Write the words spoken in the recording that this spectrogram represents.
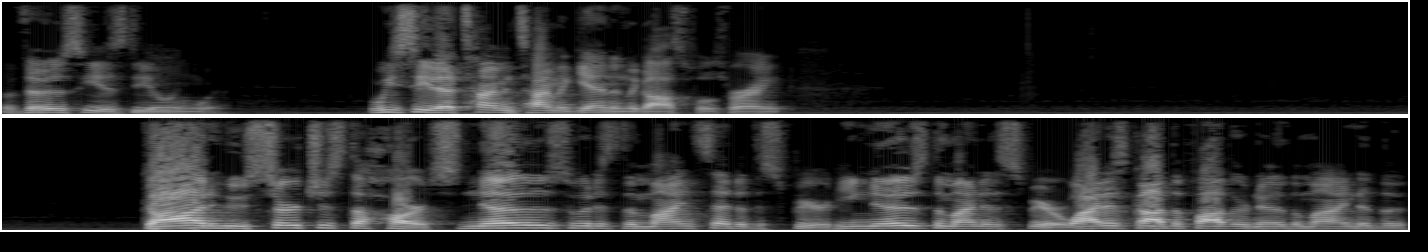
of those he is dealing with. We see that time and time again in the Gospels, right? God who searches the hearts knows what is the mindset of the Spirit. He knows the mind of the Spirit. Why does God the Father know the mind of the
